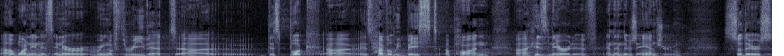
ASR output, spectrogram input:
uh, one in his inner ring of three that uh, this book uh, is heavily based upon his narrative. And then there's Andrew. So there's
